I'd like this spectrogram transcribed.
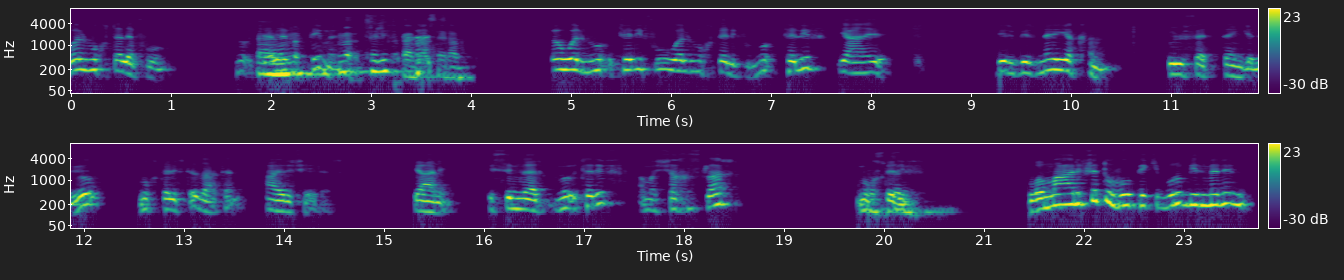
vel muhtelefu. Mu'telef ee, değil mi? Mu'telif galiba selam. Fehuvel mu'telifu vel muhtelifu. Mu'telif yani birbirine yakın ülfetten geliyor. Muhtelif de zaten ayrı şeyler. Yani isimler mü'telif ama şahıslar muhtelif. Ve marifetuhu peki bunu bilmenin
